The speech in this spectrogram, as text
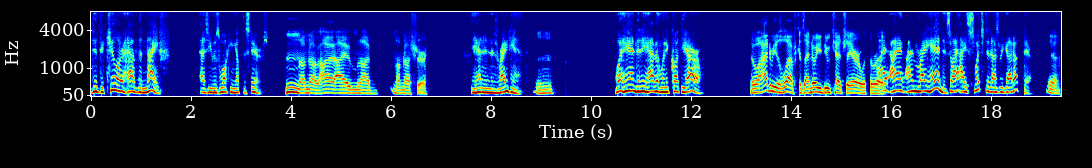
did the killer have the knife as he was walking up the stairs? Hmm, I'm not. I, I'm not. I'm not sure. He had it in his right hand. Mm-hmm. What hand did he have it when he caught the arrow? No, it had to be his left because I know you do catch the arrow with the right. I, am right-handed, so I, I, switched it as we got up there. Yeah.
